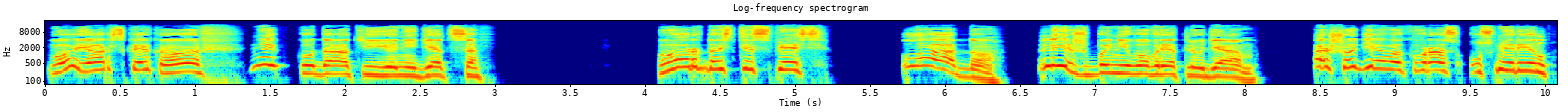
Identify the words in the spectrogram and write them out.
«Боярская кровь, никуда от ее не деться. Гордость и спесь. Ладно, лишь бы не во вред людям. А что девок в раз усмирил,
